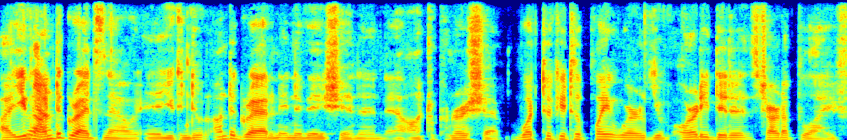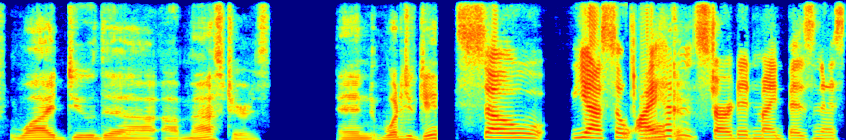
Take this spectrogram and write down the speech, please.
Uh, even yeah. undergrads now, uh, you can do an undergrad in innovation and uh, entrepreneurship. What took you to the point where you've already did it in startup life? Why do the uh, masters? And what did you gain? So, yeah, so I Oh, okay. hadn't started my business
